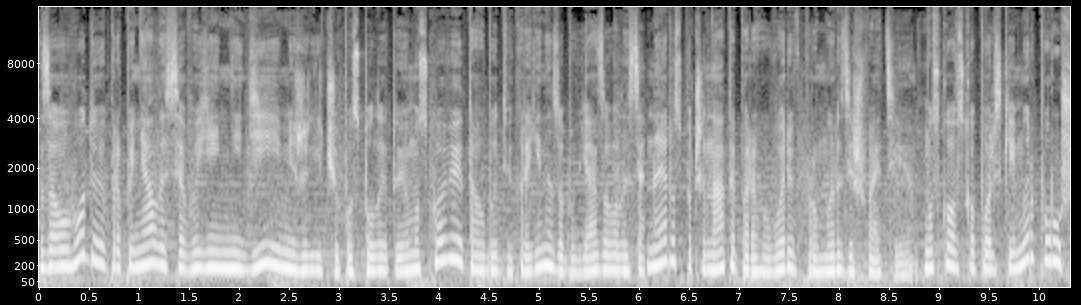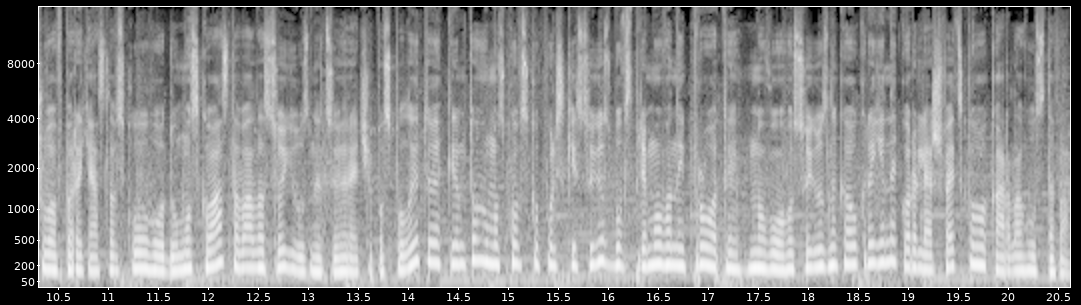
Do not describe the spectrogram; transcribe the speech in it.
За угодою припинялися воєнні дії між Річчю Посполитою Московією та обидві країни зобов'язувалися не розпочинати переговорів про мир зі Швецією. Московсько-польський мир порушував Переяславську угоду. Москва ставала союзницею Речі Посполитої. Крім того, московсько-польський союз був спрямований проти нового союзника України короля шведського Карла. Карла Густава.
